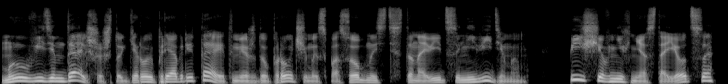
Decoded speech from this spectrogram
Мы увидим дальше, что герой приобретает, между прочим, и способность становиться невидимым. Пища в них не остается,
